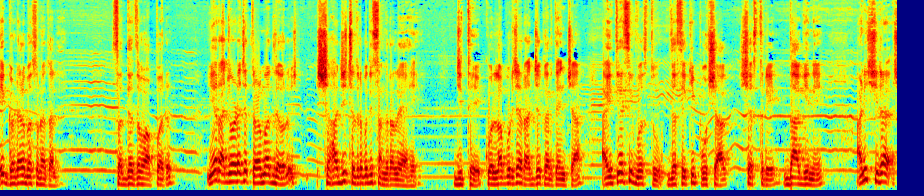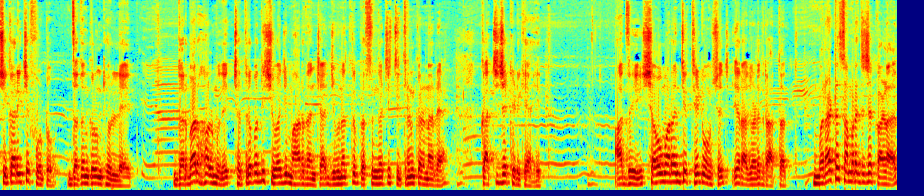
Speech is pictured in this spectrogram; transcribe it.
एक घड्याळ बसवण्यात आले. सध्याचा वापर या राजवाड्याच्या तळमजल्यावर शहाजी छत्रपती संग्रहालय आहे जिथे कोल्हापूरच्या राज्यकर्त्यांच्या ऐतिहासिक वस्तू जसे की पोशाख शस्त्रे दागिने आणि शिरा शिकारीचे फोटो जतन करून ठेवले आहेत. दरबार हॉलमध्ये छत्रपती शिवाजी महाराजांच्या जीवनातील प्रसंगाचे चित्रण करणाऱ्या काचेच्या खिडक्या आहेत. आजही शाहू महाराजांचे थेट वंशज या राजवाड्यात राहतात. मराठा साम्राज्याच्या काळात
